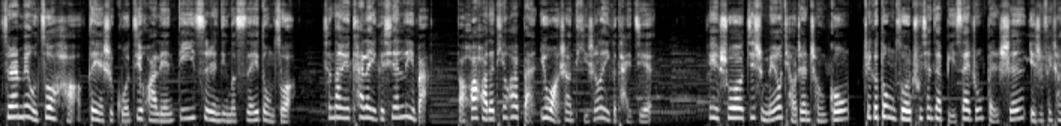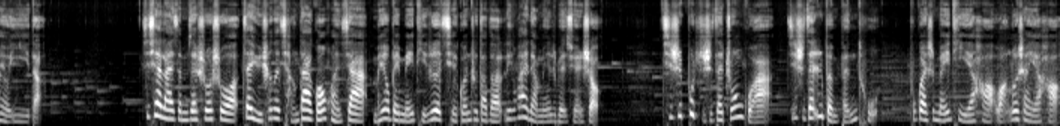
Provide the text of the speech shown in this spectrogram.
虽然没有做好，但也是国际滑联第一次认定的四 A 动作，相当于开了一个先例吧，把花滑的天花板又往上提升了一个台阶。可以说，即使没有挑战成功，这个动作出现在比赛中本身也是非常有意义的。接下来咱们再说说，在羽生的强大光环下，没有被媒体热切关注到的另外两名日本选手。其实不只是在中国啊，即使在日本本土。不管是媒体也好，网络上也好，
